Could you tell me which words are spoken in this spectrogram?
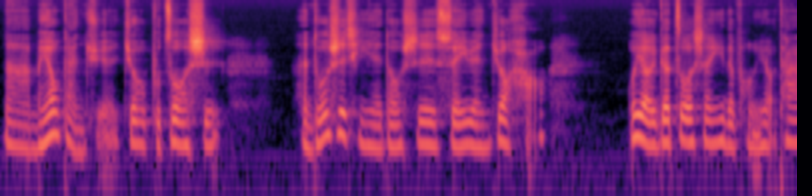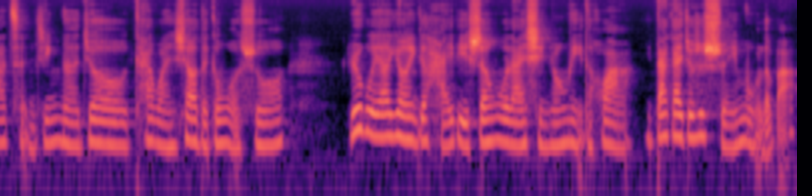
那没有感觉就不做事。很多事情也都是随缘就好。我有一个做生意的朋友，他曾经呢就开玩笑的跟我说：“如果要用一个海底生物来形容你的话，你大概就是水母了吧？”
